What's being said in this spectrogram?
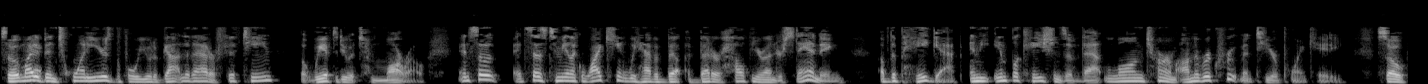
So it might have been 20 years before we would have gotten to that or 15 but we have to do it tomorrow. And so it says to me, like, why can't we have a, be- a better, healthier understanding of the pay gap and the implications of that long term on the recruitment to your point, Katie. So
